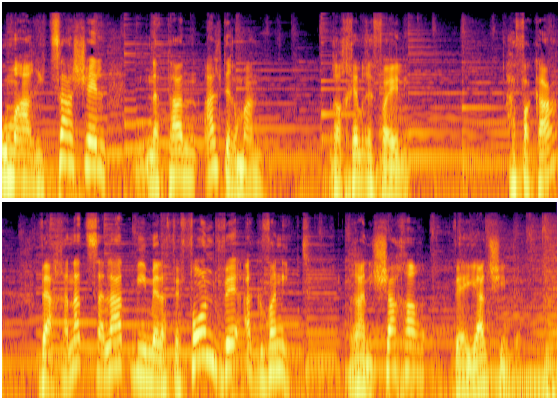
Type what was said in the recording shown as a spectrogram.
ומעריצה של נתן אלתרמן, רחל רפאלי. הפקה והכנת סלט ממלפפון ועגבנית, רני שחר ואייל שינדר.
